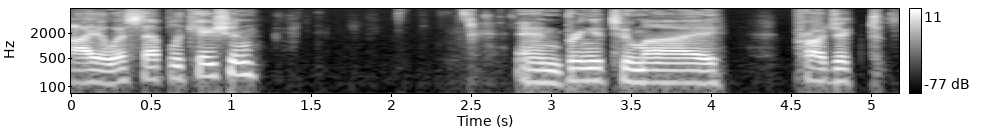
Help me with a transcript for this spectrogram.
iOS application and bring it to my project,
